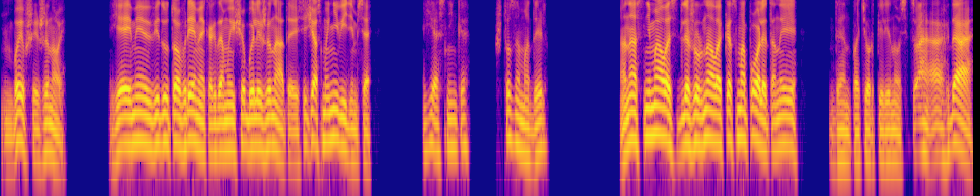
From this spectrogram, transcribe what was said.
бывшей женой. Я имею в виду то время, когда мы еще были женаты. Сейчас мы не видимся. Ясненько. Что за модель? Она снималась для журнала «Космополитен» и... Дэн потер переносицу. А, «Ах, да!»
